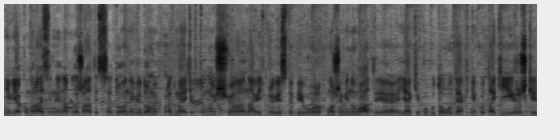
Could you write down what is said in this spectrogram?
Ні в якому разі не наближатися до невідомих предметів, тому що навіть при відступі ворог може мінувати е, як і побутову техніку, так і іграшки.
